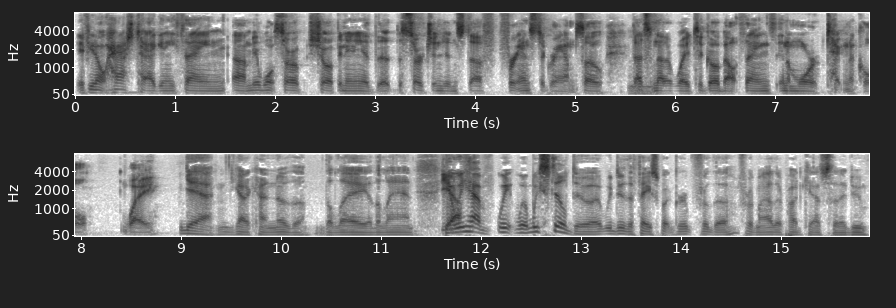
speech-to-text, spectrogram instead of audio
if you don't hashtag anything, um, it won't show up, show up in any of the, the search engine stuff for Instagram. So that's mm-hmm. another way to go about things in a more technical way. Yeah, you got to kind of know the, the lay of the land. Yeah, yeah, we have we we still do it. We do the Facebook group for the for my other podcasts that I do.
